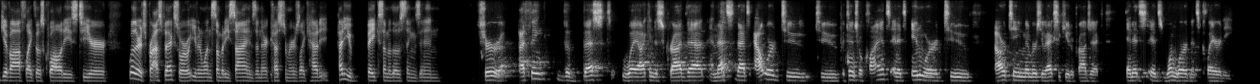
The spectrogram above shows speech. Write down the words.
give off like those qualities to your whether it's prospects or even when somebody signs and their customers like how do you how do you bake some of those things in? Sure. I think the best way i can describe that and that's that's outward to to potential clients and it's inward to our team members who execute a project. And it's it's one word and it's clarity.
